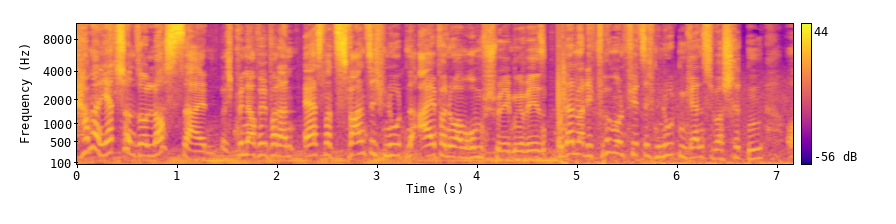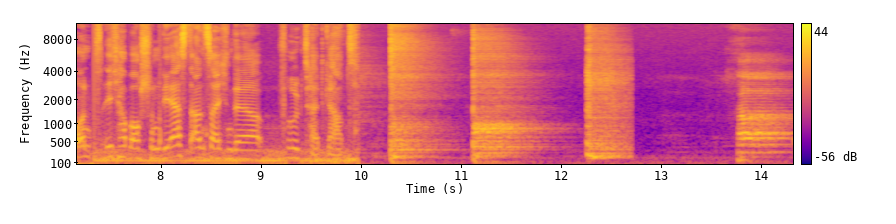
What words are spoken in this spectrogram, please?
Wie kann man jetzt schon so lost sein? Ich bin auf jeden Fall dann erstmal 20 Minuten einfach nur am Rumschweben gewesen. Und dann war die 45 Minuten Grenze überschritten und ich habe auch schon die ersten Anzeichen der Verrücktheit gehabt. Ha.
